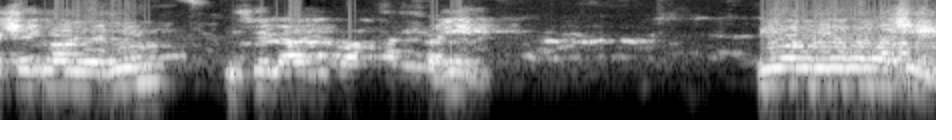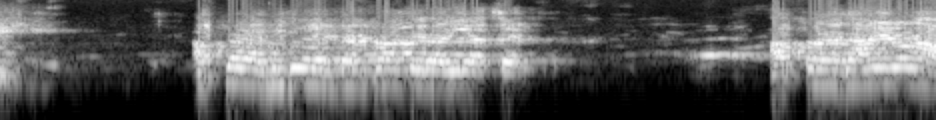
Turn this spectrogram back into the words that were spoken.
الشيطان الرجيم بسم الله الرحمن الرحيم প্রিয় নবীনগরবাসী আপনারা বিজয়ের দ্বার প্রান্তে দাঁড়িয়ে আছেন আপনারা জানেন না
